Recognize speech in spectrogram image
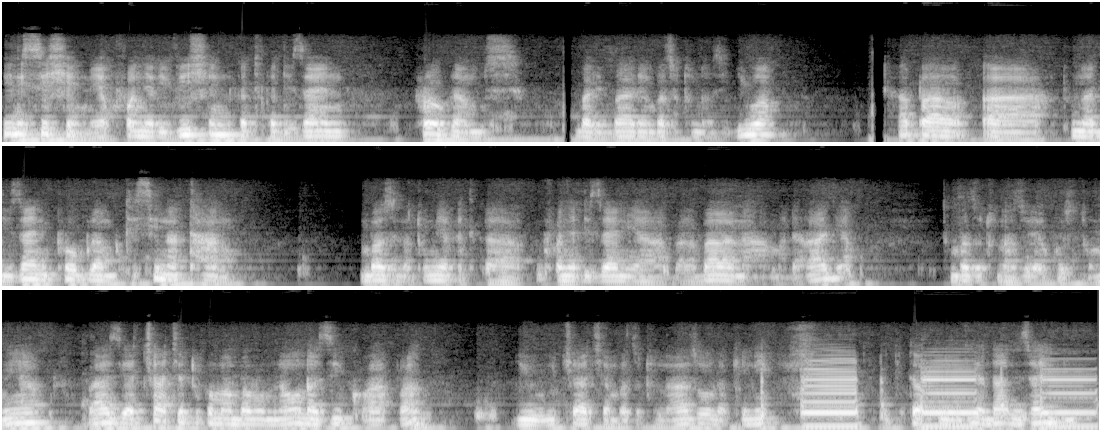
Hii ni session ya kufanya revision katika design programs mbalimbali ambazo tunazijua hapa. Uh, tuna design program tisini na tano ambazo zinatumia katika kufanya design ya barabara na madaraja ambazo tunazoea kuzitumia. Baadhi ya chache tu kama ambavyo mnaona ziko hapa juu, chache ambazo tunazo, lakini ukitaka kuingia ndani zaidi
